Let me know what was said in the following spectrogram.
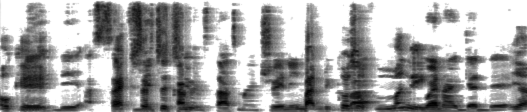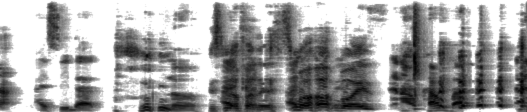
Okay. They, they accept me to come you. and start my training. But because But of money. when I get there, yeah. I see that no, It's not for the small boys. And I'll come back and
